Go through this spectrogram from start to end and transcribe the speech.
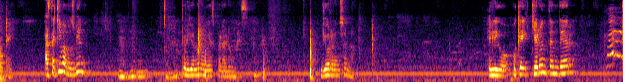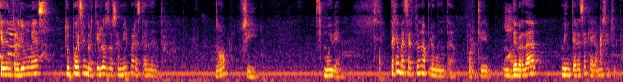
Ok, hasta aquí vamos bien, pero yo no me voy a esperar un mes. Yo, Renzo, no. Y le digo, ok, quiero entender que dentro de un mes tú puedes invertir los 12 mil para estar dentro. ¿No? Sí. Muy bien. Déjame hacerte una pregunta, porque de verdad me interesa que hagamos equipo.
